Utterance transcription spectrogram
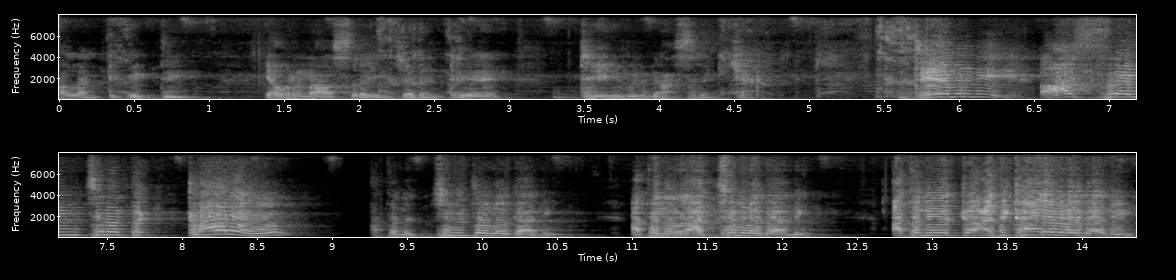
అలాంటి వ్యక్తి ఎవరిని ఆశ్రయించాడంటే దేవుడిని ఆశ్రయించాడు. దేవుడిని ఆశ్రయించినంత కాలం అతని జీవితంలో కానీ అతని రాజ్యంలో కానీ అతని యొక్క అధికారంలో కానీ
